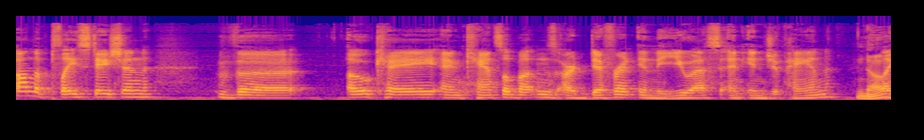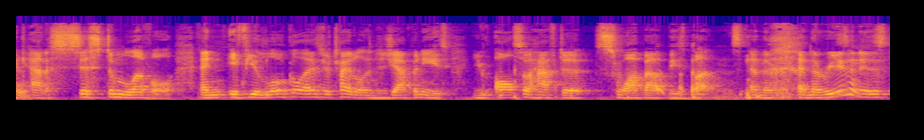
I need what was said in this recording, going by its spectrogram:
on the PlayStation, the OK and cancel buttons are different in the US and in Japan? No. Like at a system level. And if you localize your title into Japanese, you also have to swap out these buttons. And the, and the reason is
